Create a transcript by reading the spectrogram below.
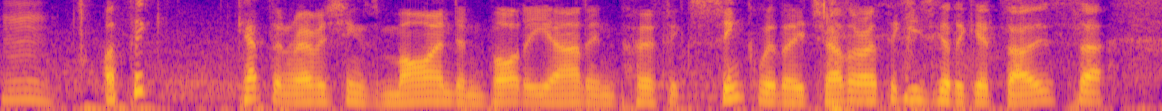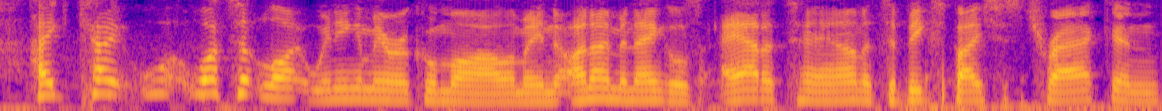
Hmm. I think Captain Ravishing's mind and body aren't in perfect sync with each other. I think he's got to get those. Uh, hey, Kate, what's it like winning a Miracle Mile? I mean, I know Menangle's out of town. It's a big, spacious track and,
